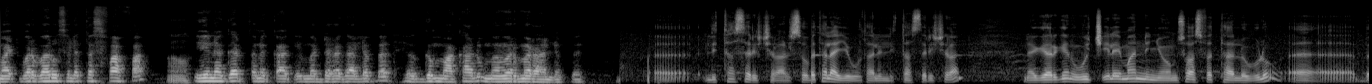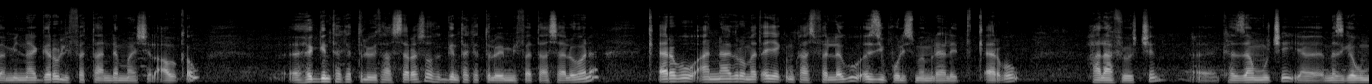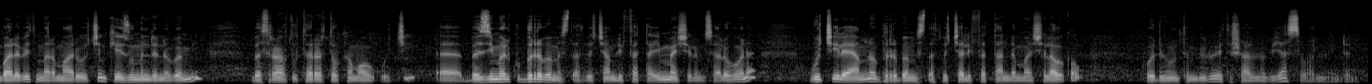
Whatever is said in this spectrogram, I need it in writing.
ማጭበርበሩ ስለተስፋፋ ይህ ነገር ጥንቃቄ መደረግ አለበት። ሕግም አካሉ መመርመር አለበት። ሊታሰር ይችላል። ሰው በተለያየ ቦታ ላይ ሊታሰር ይችላል። ነገር ግን ውጪ ላይ ማንኛውም ሰው አስፈታለሁ ብሎ በሚናገረው ሊፈታ እንደማይችል አውቀው ህግን ተከትሎ የታሰረ ሰው ህግን ተከትሎ የሚፈታ ስለሆነ ቀርቦ አናግረው መጠየቅም ካስፈለጉ እዚሁ ፖሊስ መምሪያ ላይ ቀርበው ኃላፊዎችን ከዛም ውጪ የመዝገቡን ባለቤት መርማሪዎችን ኬዙ ምንድን ነው በሚል በስርዓቱ ተረድተው ከማወቅ ውጪ በዚህ መልኩ ብር በመስጠት ብቻም ሊፈታ የማይችልም ስለሆነ ውጪ ላይ አምነው ብር በመስጠት ብቻ ሊፈታ እንደማይችል አውቀው ወዲሁ እንትን ቢሉ የተሻለ ነው ብዬ አስባለሁ።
